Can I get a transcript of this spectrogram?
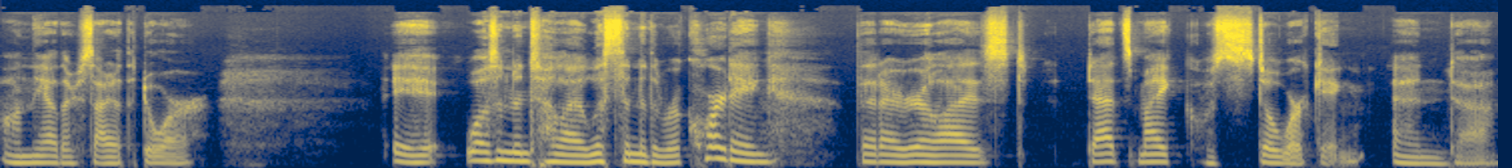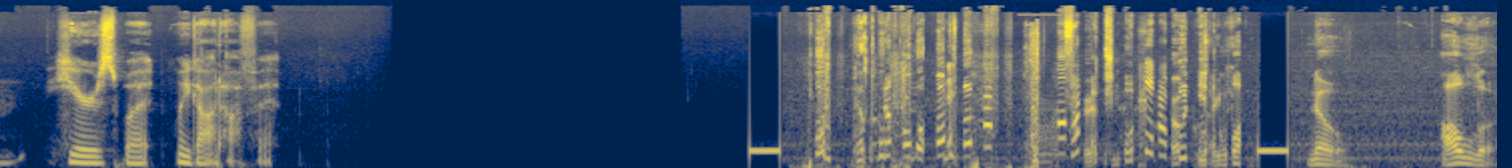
on the other side of the door. It wasn't until I listened to the recording that I realized Dad's mic was still working, and um, here's what we got off it. No. I'll look.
